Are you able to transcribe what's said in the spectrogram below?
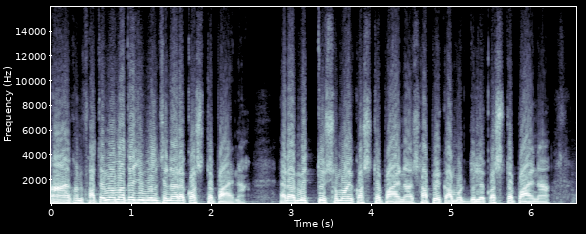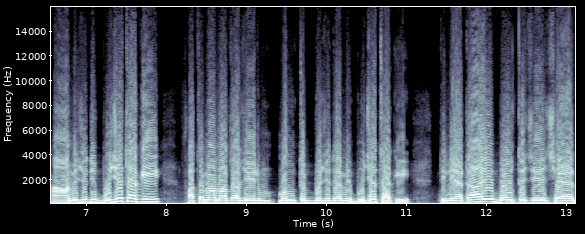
হ্যাঁ এখন ফাতেমা মাতাজি বলছেন এরা কষ্ট পায় না। এরা মৃত্যুর সময় কষ্ট পায় না, সাপে কামড় দিলে কষ্ট পায় না। আমি যদি বুঝে থাকি, ফাতেমা মাতাজির মন্তব্য যদি আমি বুঝে থাকি, তিনি এটাই বলতে চেয়েছেন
